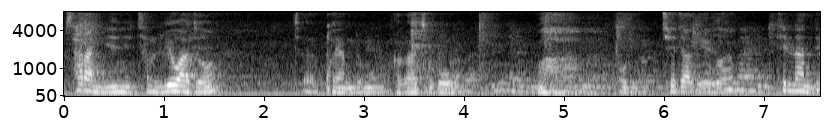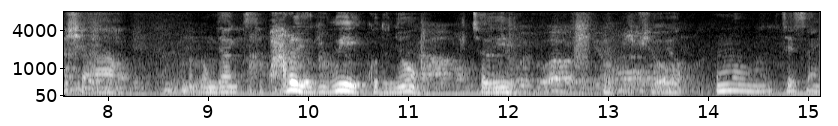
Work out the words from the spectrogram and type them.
사람 인연이 참 묘하죠. 저 고향동 와가지고 와 우리 제자교회와 핀란드시아 농장에서 바로 여기 위에 있거든요. 저희 여기 보십시오요. 어머 세상에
